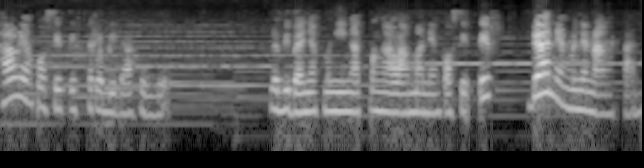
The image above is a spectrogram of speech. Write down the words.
hal yang positif terlebih dahulu. Lebih banyak mengingat pengalaman yang positif dan yang menyenangkan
